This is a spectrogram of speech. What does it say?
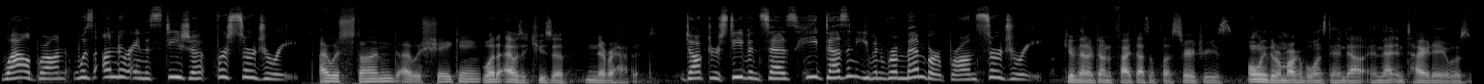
while Braun was under anesthesia for surgery. I was stunned, I was shaking. What I was accused of never happened. Dr. Stephens says he doesn't even remember Braun's surgery. Given that I've done 5,000 plus surgeries, only the remarkable ones stand out, and that entire day was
